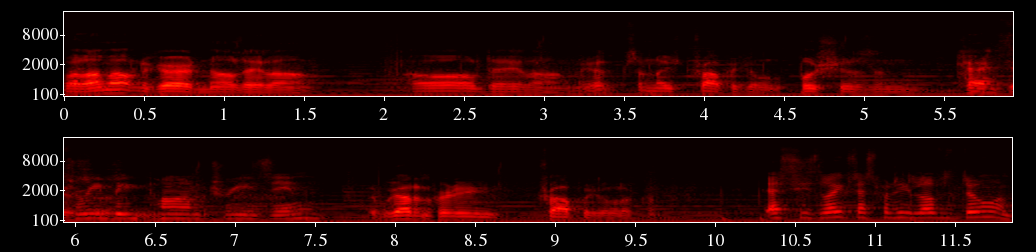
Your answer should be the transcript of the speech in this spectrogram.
Well, I'm out in the garden all day long, all day long. We got some nice tropical bushes and And cactuses. three big palm trees in. We got it pretty tropical looking. That's his life. That's what he loves doing.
